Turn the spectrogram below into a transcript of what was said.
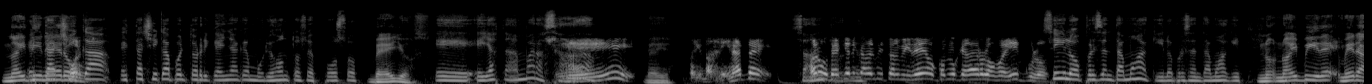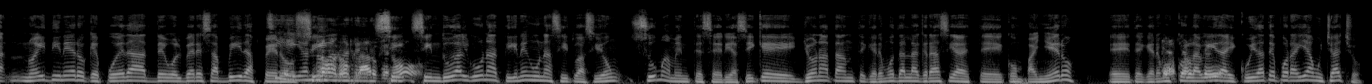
No hay Esta dinero. chica, esta chica puertorriqueña que murió junto a su esposo, Bellos, eh, ella estaba embarazada. Sí, bellos. pues imagínate. Santo bueno, usted tiene que haber visto el video, cómo quedaron los vehículos. Sí, lo presentamos aquí, lo presentamos aquí. No, no hay vide- mira, no hay dinero que pueda devolver esas vidas, pero sí, no No, claro sí, no. sin duda alguna tienen una situación sumamente seria. Así que, Jonathan, te queremos dar las gracias, este compañero. Eh, te queremos Gracias con la vida y cuídate por allá, muchacho.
